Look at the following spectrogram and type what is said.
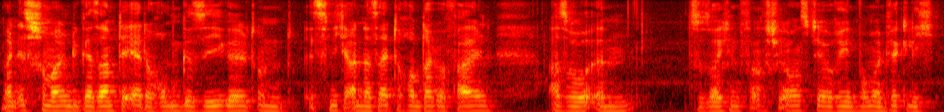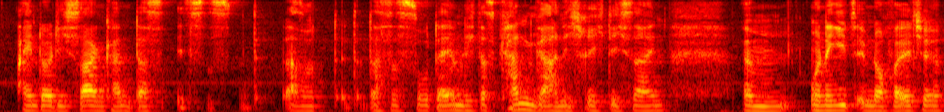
Man ist schon mal um die gesamte Erde rumgesegelt und ist nicht an der Seite runtergefallen. Also ähm, zu solchen Verschwörungstheorien, wo man wirklich eindeutig sagen kann, das ist, also, das ist so dämlich, das kann gar nicht richtig sein. Ähm, und dann gibt es eben noch welche,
